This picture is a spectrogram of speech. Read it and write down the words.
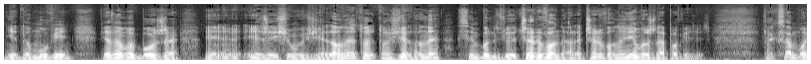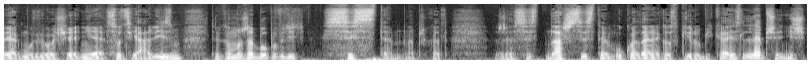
niedomówień. Wiadomo było, że e, jeżeli się mówi zielone, to to zielone symbolizuje czerwone, ale czerwone nie można powiedzieć. Tak samo jak mówiło się nie socjalizm, tylko można było powiedzieć system. Na przykład, że nasz system układania kostki Rubika jest lepszy niż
